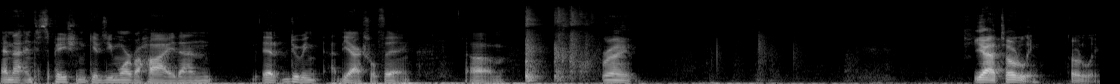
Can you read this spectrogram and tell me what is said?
and that anticipation gives you more of a high than it doing the actual thing. Um, Right. Yeah, totally, totally.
